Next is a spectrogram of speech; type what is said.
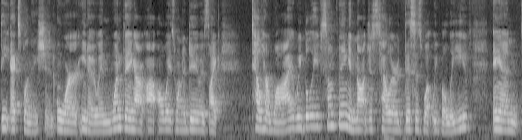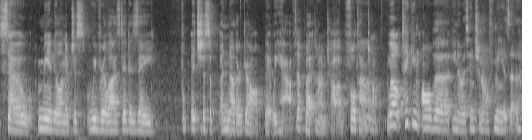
the explanation or, you know, and one thing I, I always want to do is like tell her why we believe something and not just tell her this is what we believe. And so me and Dylan have just we've realized it is a it's just a, another job that we have. it's a full-time job Full time job. Well, taking all the you know attention off me as a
